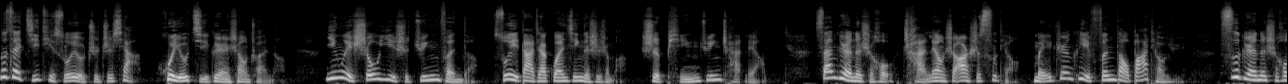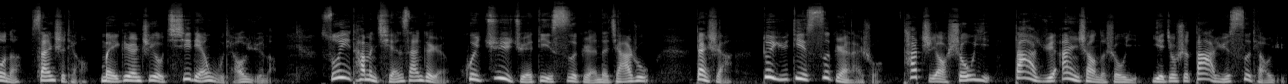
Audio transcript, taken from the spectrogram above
那在集体所有制之下，会有几个人上船呢？因为收益是均分的，所以大家关心的是什么？是平均产量。三个人的时候，产量是二十四条，每个人可以分到八条鱼；四个人的时候呢，三十条，每个人只有七点五条鱼了。所以他们前三个人会拒绝第四个人的加入。但是啊，对于第四个人来说，他只要收益大于岸上的收益，也就是大于四条鱼，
